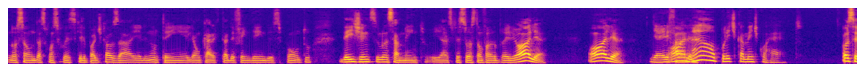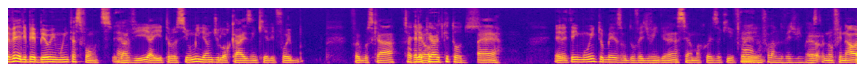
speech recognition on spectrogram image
noção das consequências que ele pode causar e ele não tem. Ele é um cara que está defendendo esse ponto desde antes do lançamento. E as pessoas estão falando para ele: olha, olha. E aí ele fala, Olha. não, politicamente correto. Você vê, ele bebeu em muitas fontes. O É. Davi aí trouxe um milhão de locais em que ele foi, foi buscar. Só que ele é pior do que todos. É. Ele tem muito mesmo do V de Vingança, é uma coisa que foi. Ah, não falamos do V de Vingança. eu- no final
